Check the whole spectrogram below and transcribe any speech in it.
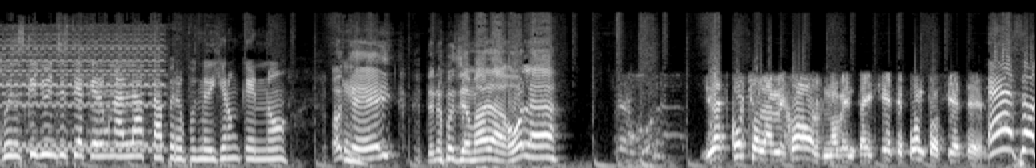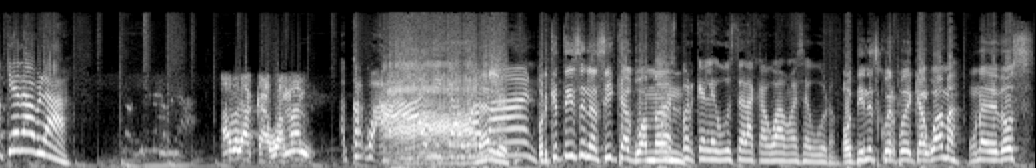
Pues es que yo insistía que era una lata, pero pues me dijeron que no. Ok, Que- tenemos llamada. Hola. Yo escucho la mejor, 97.7. ¡Eso! ¿Quién habla? Habla Caguamán. Cagua- ¡Ay, mi Árale. caguamán! ¿Por qué te dicen así, Pues caguamán? porque le gusta la caguama, seguro. ¿O tienes cuerpo de caguama? Una de dos.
